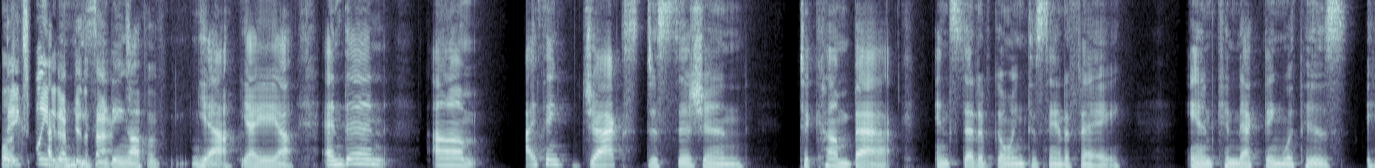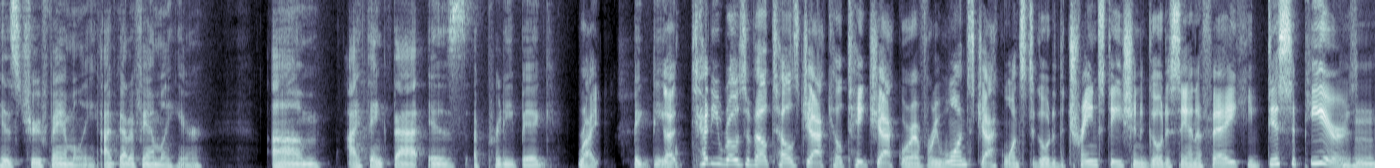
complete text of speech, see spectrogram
Well, they explained I it mean, after the fact. Eating off of yeah, yeah, yeah, yeah. And then um, I think Jack's decision to come back instead of going to Santa Fe and connecting with his his true family. I've got a family here. Um, I think that is a pretty big right big deal. Uh, Teddy Roosevelt tells Jack he'll take Jack wherever he wants. Jack wants to go to the train station and go to Santa Fe. He disappears, mm-hmm.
